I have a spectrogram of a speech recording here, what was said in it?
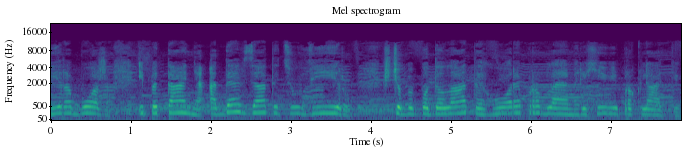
Віра Божа. І питання: а де взяти цю віру, щоб подолати горе проблем, гріхів і прокляттів?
